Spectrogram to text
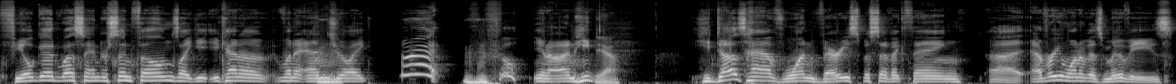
feel good Wes Anderson films. Like you, you kind of when it ends, you're like, all right, cool, you know. And he yeah, he does have one very specific thing. Uh, every one of his movies,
